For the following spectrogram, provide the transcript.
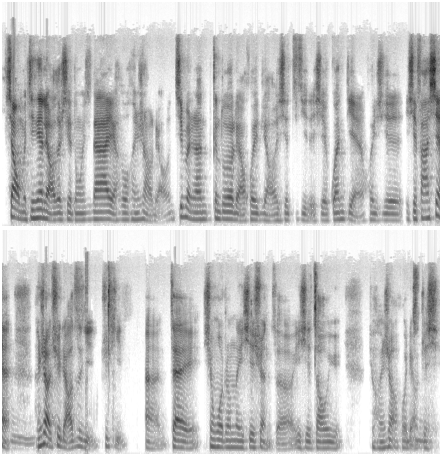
像我们今天聊的这些东西，大家也都很少聊。基本上更多的聊会聊一些自己的一些观点，或一些一些发现，很少去聊自己具体呃在生活中的一些选择、一些遭遇，就很少会聊这些。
